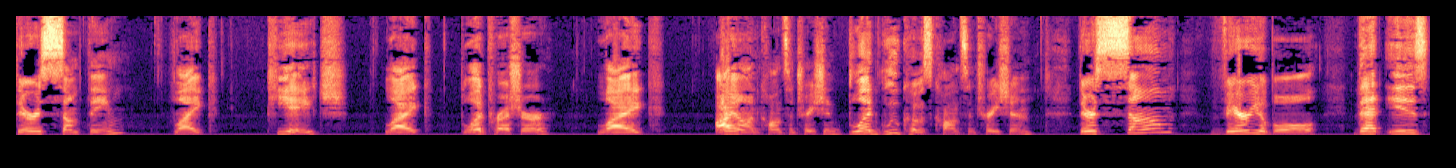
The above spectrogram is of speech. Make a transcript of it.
there is something like pH, like blood pressure, like ion concentration, blood glucose concentration. There's some variable that is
